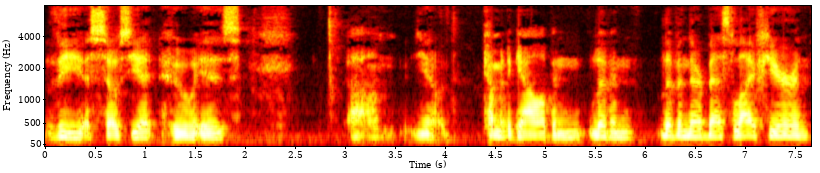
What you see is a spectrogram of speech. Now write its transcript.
the associate who is, um, you know, coming to Gallup and living living their best life here and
